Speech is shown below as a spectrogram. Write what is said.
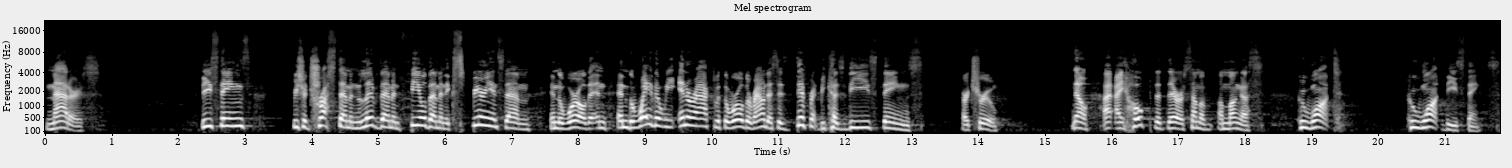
matters. These things, we should trust them and live them and feel them and experience them in the world. And, and the way that we interact with the world around us is different because these things are true. Now, I, I hope that there are some of, among us who want, who want these things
